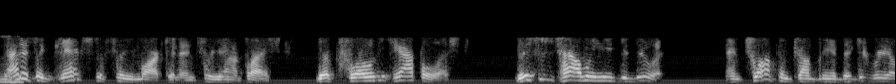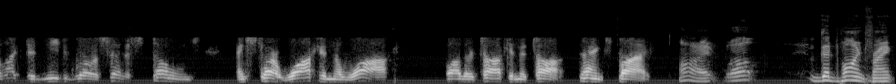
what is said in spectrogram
That Mhm. is against the free market and free enterprise. They're crony capitalists. This is how we need to do it. And Trump and company, if they get reelected, need to grow a set of stones and start walking the walk while they're talking the talk. Thanks. Bye. All right. Well, good point, Frank.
